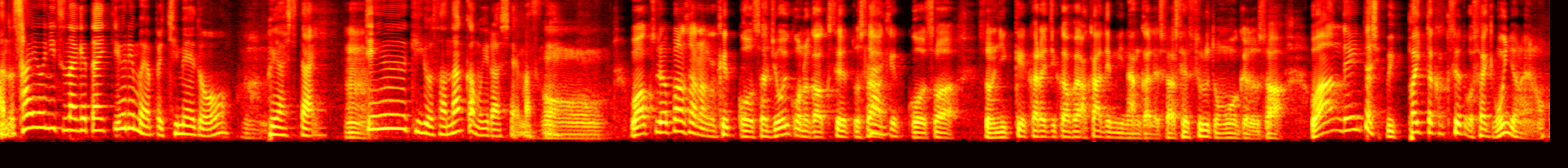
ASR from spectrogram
あの採用につなげたいっていうよりもやっぱり知名度を増やしたいっていう企業さんなんかもいらっしゃいますね。うん。ワークスジャパンさんなんか結構さ上位校の学生とさ、はい。結構さその日経カレッジカフェアカデミーなんかでさ接すると思うけどさワンデーインターンシップいっぱい行った学生とか最近多いんじゃないの？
